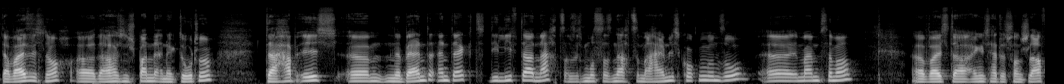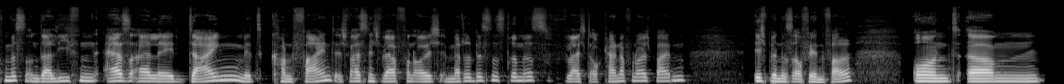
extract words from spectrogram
da weiß ich noch, äh, da habe ich eine spannende Anekdote. Da habe ich ähm, eine Band entdeckt, die lief da nachts. Also ich musste das nachts immer heimlich gucken und so äh, in meinem Zimmer, weil ich da eigentlich hätte schon schlafen müssen. Und da liefen As I Lay Dying mit Confined. Ich weiß nicht, wer von euch im Metal-Business drin ist. Vielleicht auch keiner von euch beiden. Ich bin es auf jeden Fall. Und ähm,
